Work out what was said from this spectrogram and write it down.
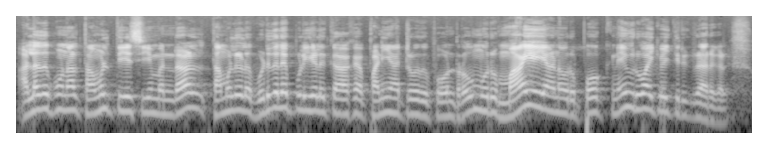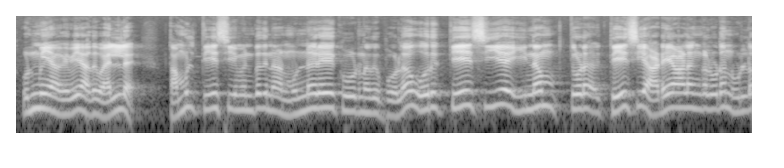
அல்லது போனால் தமிழ் தேசியம் என்றால் தமிழீழ விடுதலை புலிகளுக்காக பணியாற்றுவது போன்றவும் ஒரு மாயையான ஒரு போக்கினை உருவாக்கி வைத்திருக்கிறார்கள். உண்மையாகவே அது அல்ல. தமிழ் தேசியம் என்பது நான் முன்னரே கூறினது போல ஒரு தேசிய இனம் தொட தேசிய அடையாளங்களுடன் உள்ள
